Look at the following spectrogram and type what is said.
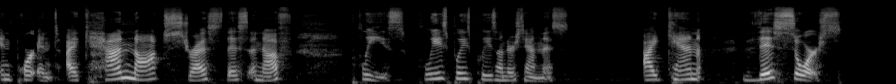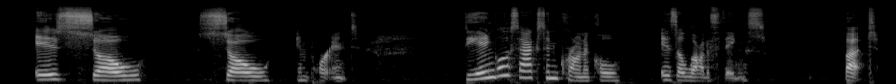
important. I cannot stress this enough please, please, please, please understand this. I can, this source is so, so important. The Anglo Saxon Chronicle is a lot of things, but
